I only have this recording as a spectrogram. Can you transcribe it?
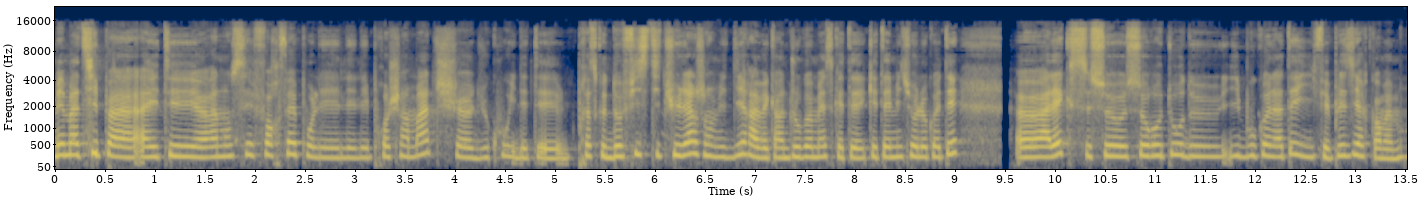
Mais Matip a, été euh, annoncé forfait pour les, prochains matchs. Euh, Du coup, il était presque d'office titulaire, j'ai envie de dire, avec un Joe Gomez qui était, mis sur le côté. Euh, Alex, ce, retour de Ibou Konaté, il fait plaisir quand même.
